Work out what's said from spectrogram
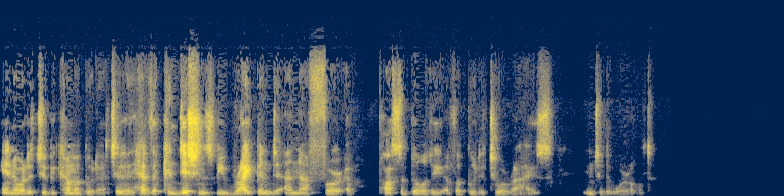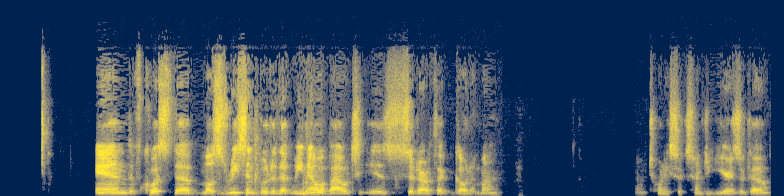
in order to become a Buddha, to have the conditions be ripened enough for a possibility of a Buddha to arise into the world. And of course, the most recent Buddha that we know about is Siddhartha Gautama, 2,600 years ago.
